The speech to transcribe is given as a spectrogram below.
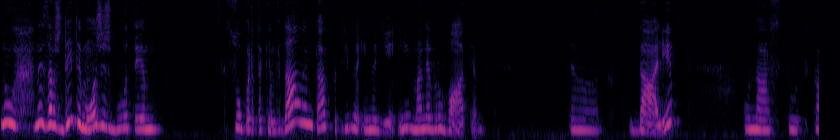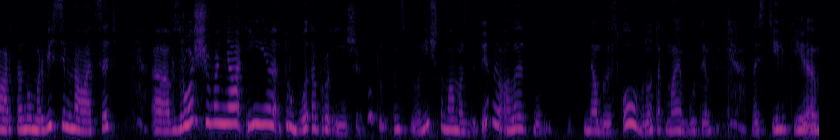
ну, не завжди ти можеш бути супер таким вдалим, так, потрібно іноді і маневрувати. Так, далі. У нас тут карта номер 18. е, Взрощування і турбота про інших. Ну, тут, в принципі, логічно, мама з дитиною, але ну, не обов'язково воно так має бути настільки,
